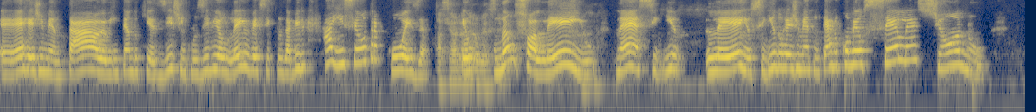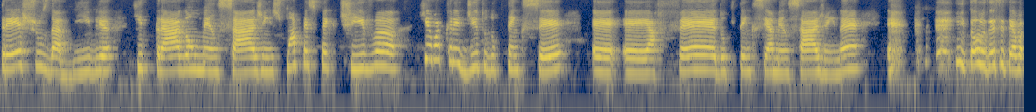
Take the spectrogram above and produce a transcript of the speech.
é, regimental, eu entendo que existe, inclusive eu leio versículos da Bíblia. Ah, isso é outra coisa. eu não só leio, né, seguindo, leio, seguindo o regimento interno, como eu seleciono trechos da Bíblia que tragam mensagens com a perspectiva que eu acredito do que tem que ser é, é, a fé, do que tem que ser a mensagem, né? em torno desse tema.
